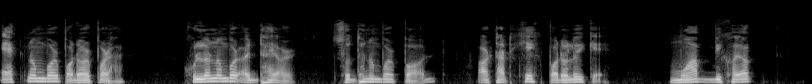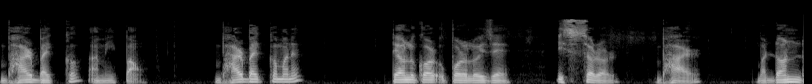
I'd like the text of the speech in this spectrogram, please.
এক নম্বৰ পদৰ পৰা ষোল্ল নম্বৰ অধ্যায়ৰ চৈধ্য নম্বৰ পদ অৰ্থাৎ শেষ পদলৈকে মোৱাব বিষয়ক ভাৰ বাক্য আমি পাওঁ। ভাৰ বাক্য মানে তেওঁলোকৰ ওপৰলৈ যে ঈশ্বৰৰ ভাৰ বা দণ্ড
